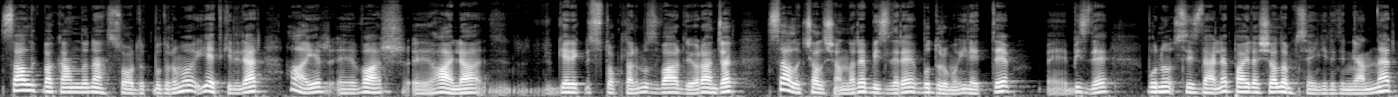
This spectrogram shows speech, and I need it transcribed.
Sağlık Bakanlığı'na sorduk bu durumu. Yetkililer hayır e, var e, hala gerekli stoklarımız var diyor ancak sağlık çalışanları bizlere bu durumu iletti. E, biz de bunu sizlerle paylaşalım sevgili dinleyenler.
